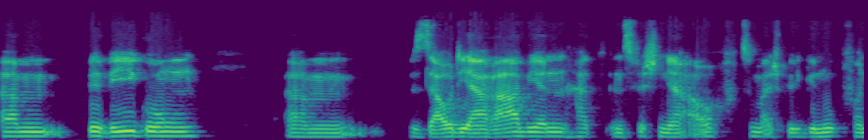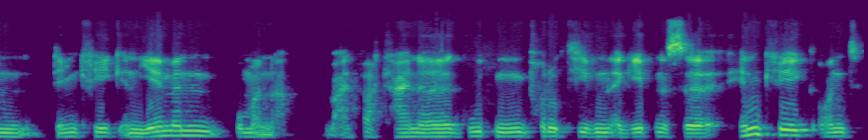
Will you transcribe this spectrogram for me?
ähm, Bewegung. Ähm, Saudi-Arabien hat inzwischen ja auch zum Beispiel genug von dem Krieg in Jemen, wo man einfach keine guten, produktiven Ergebnisse hinkriegt. Und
